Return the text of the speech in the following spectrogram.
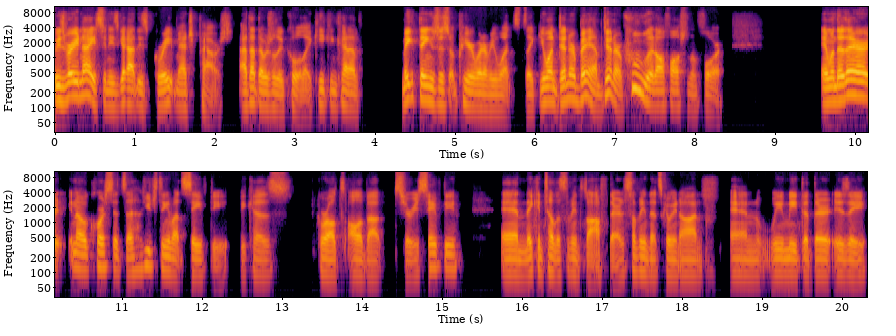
but he's very nice and he's got these great magic powers. I thought that was really cool. Like he can kind of make things just appear whenever he wants. It's like you want dinner, bam, dinner, whoo, it all falls on the floor. And when they're there, you know, of course, it's a huge thing about safety because Geralt's all about Ciri's safety, and they can tell that something's off there, something that's going on. And we meet that there is a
